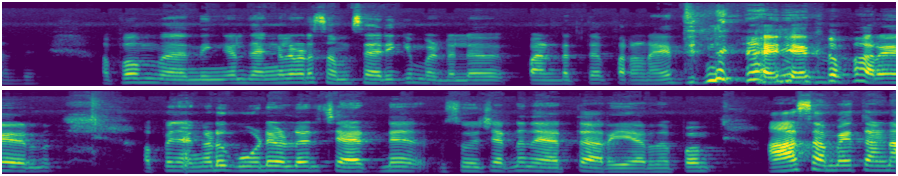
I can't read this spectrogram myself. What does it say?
അതെ. അപ്പം നിങ്ങൾ ഞങ്ങളിവിടെ സംസാരിക്കുമ്പോണ്ടല്ലോ പണ്ടത്തെ പ്രണയത്തിന്റെ കാര്യമൊക്കെ പറയായിരുന്നു. അപ്പൊ ഞങ്ങളുടെ കൂടെ ഉള്ള ഒരു ചേട്ടന് സുചേട്ടനെ നേരത്തെ അറിയായിരുന്നു. അപ്പം ആ സമയത്താണ്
